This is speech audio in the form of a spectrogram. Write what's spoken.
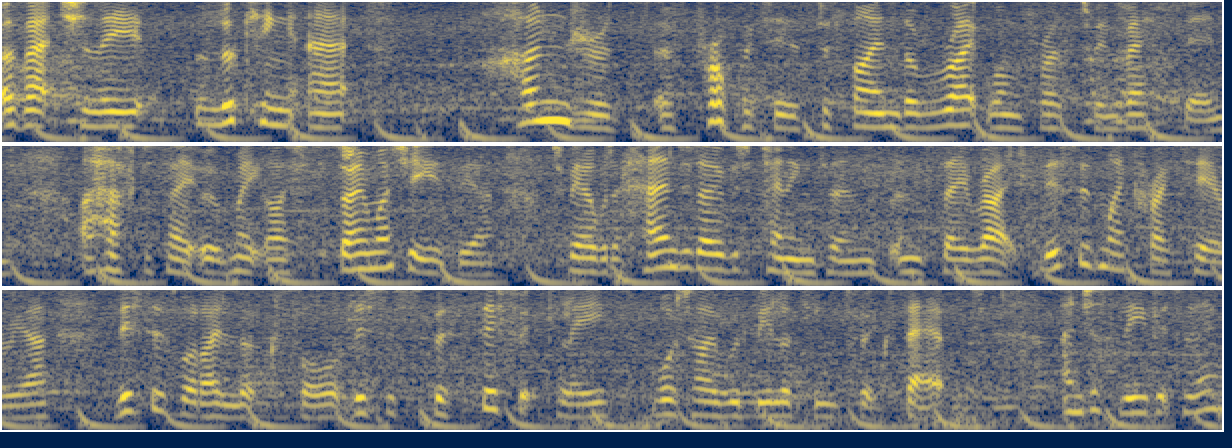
of actually looking at hundreds of properties to find the right one for us to invest in, I have to say it would make life so much easier to be able to hand it over to Pennington's and say, right, this is my criteria, this is what I look for, this is specifically what I would be looking to accept, and just leave it to them.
